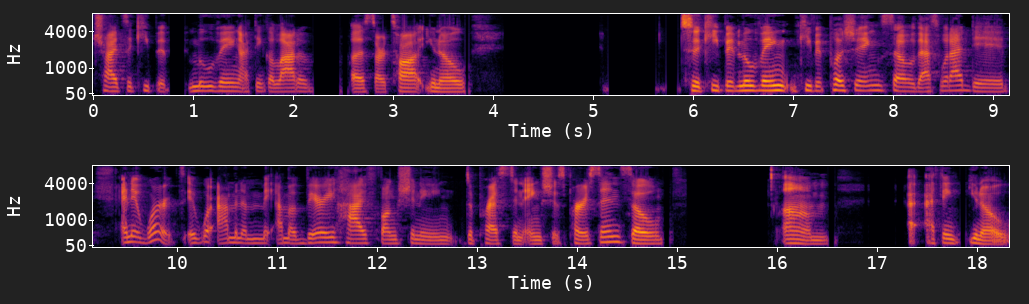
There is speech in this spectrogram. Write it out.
tried to keep it moving. I think a lot of us are taught, you know, to keep it moving, keep it pushing. So that's what I did, and it worked. It worked. I'm an I'm a very high functioning, depressed and anxious person. So, um, I, I think you know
